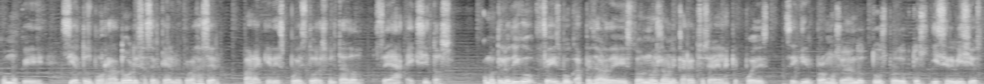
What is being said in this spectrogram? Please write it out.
como que ciertos borradores acerca de lo que vas a hacer para que después tu resultado sea exitoso. Como te lo digo, Facebook a pesar de esto no es la única red social en la que puedes seguir promocionando tus productos y servicios.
